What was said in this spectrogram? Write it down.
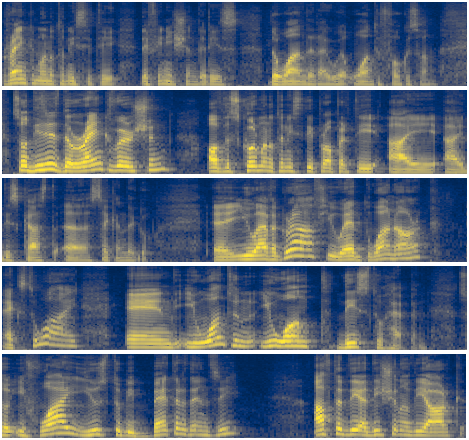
rank monotonicity definition that is the one that I will want to focus on. So this is the rank version of the score monotonicity property I, I discussed a second ago. Uh, you have a graph, you add one arc, x to y, and you want, to, you want this to happen. So if y used to be better than z, after the addition of the arc,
